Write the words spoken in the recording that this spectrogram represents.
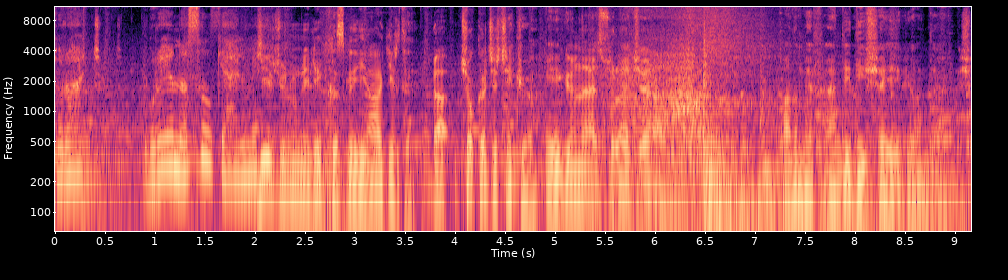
Suraç, buraya nasıl gelmiş? Bircu'nun eli kızgın yağa girdi. Ya, çok acı çekiyor. İyi günler Suraca. Hanımefendi Dişa'yı göndermiş.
